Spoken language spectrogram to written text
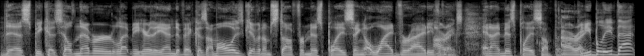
this because he'll never let me hear the end of it. Because I'm always giving him stuff for misplacing a wide variety of All right. things, and I misplace something. All right. Can you believe that?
